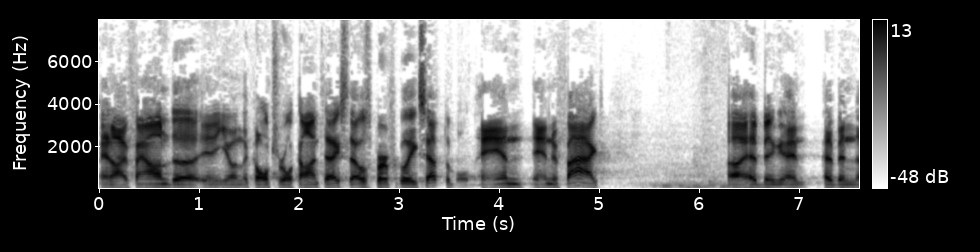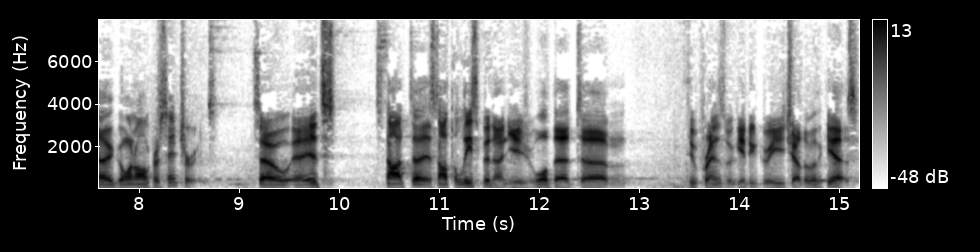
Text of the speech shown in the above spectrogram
and I found, uh, in, you know, in the cultural context, that was perfectly acceptable. And and in fact, uh, had been had been uh, going on for centuries. So it's it's not uh, it's not the least bit unusual that um, two friends would get to greet each other with a kiss,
